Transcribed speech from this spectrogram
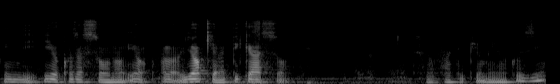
Quindi io cosa sono? Io, allora, gli occhi alla Picasso sono fatti più o meno così.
